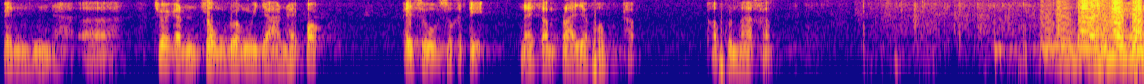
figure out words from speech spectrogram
เป็นเอ่อ ช่วยกันส่งดวงวิญญาณให้ป๊อกไปสู่สุคติในสัมปรายภพครับ ขอบคุณมากครับเป็นกำลังใจให้กับ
